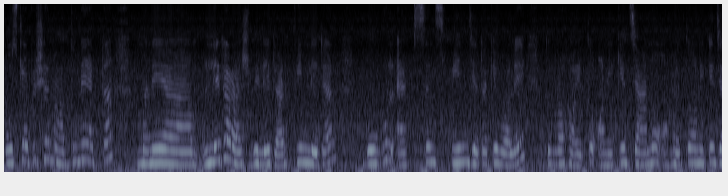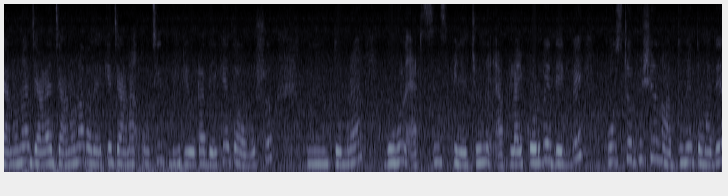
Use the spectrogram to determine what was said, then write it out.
পোস্ট অফিসের মাধ্যমে একটা মানে লেটার আসবে letter pin letter Google AdSense pin যেটাকে বলে, তোমরা হয়তো অনেকে জানো, হয়তো অনেকে জানো না, যারা জানো না তাদেরকে জানা উচিত ভিডিওটা দেখে, তো অবশ্য তোমরা গুগল অ্যাডসেন্স পিনের জন্য অ্যাপ্লাই করবে, দেখবে পোস্ট অফিসের মাধ্যমে তোমাদের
